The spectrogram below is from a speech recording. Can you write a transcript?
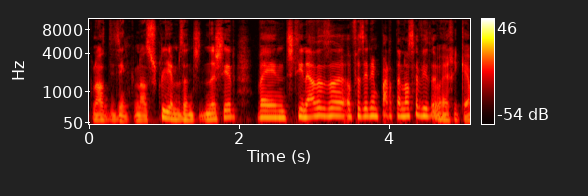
que nós dizem que nós escolhemos antes de nascer, vêm destinadas a, a fazerem parte da nossa vida. O Henrique é,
